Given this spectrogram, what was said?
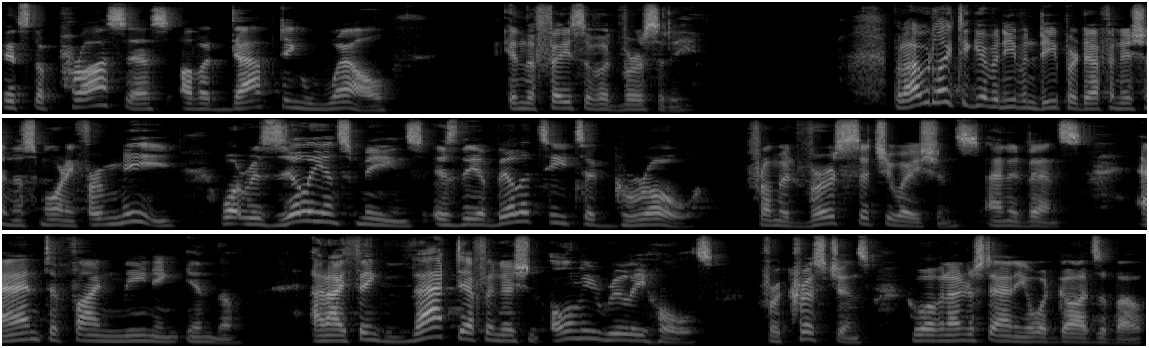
it's the process of adapting well in the face of adversity. But I would like to give an even deeper definition this morning. For me, what resilience means is the ability to grow from adverse situations and events and to find meaning in them. And I think that definition only really holds for Christians who have an understanding of what God's about.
